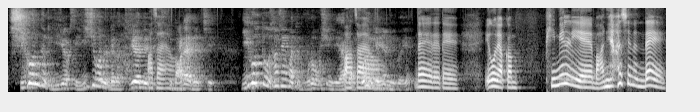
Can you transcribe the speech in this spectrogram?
직원들 이력서 이 직원을 내가 드려야 될지 맞아요. 말아야 될지 이것도 선생님한테 물어보시는데 약간 맞아요. 그런 개념인 거예요? 네네네. 이건 약간 비밀리에 많이 하시는데,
